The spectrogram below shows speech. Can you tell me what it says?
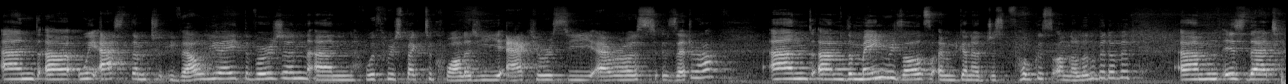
And uh, we asked them to evaluate the version and with respect to quality, accuracy, errors, etc. And um, the main results, I'm going to just focus on a little bit of it, um, is that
